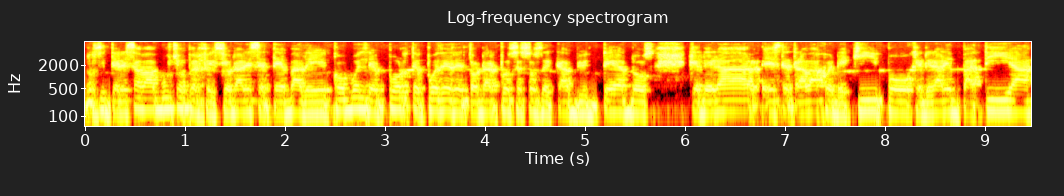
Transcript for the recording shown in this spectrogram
Nos interesaba mucho perfeccionar ese tema de cómo el deporte puede detonar procesos de cambio internos, generar este trabajo en equipo generar empatía,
